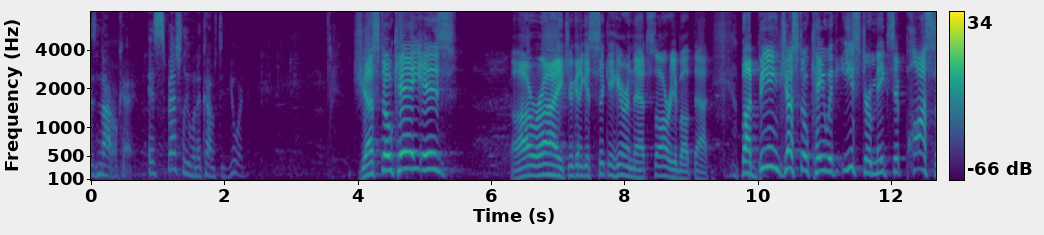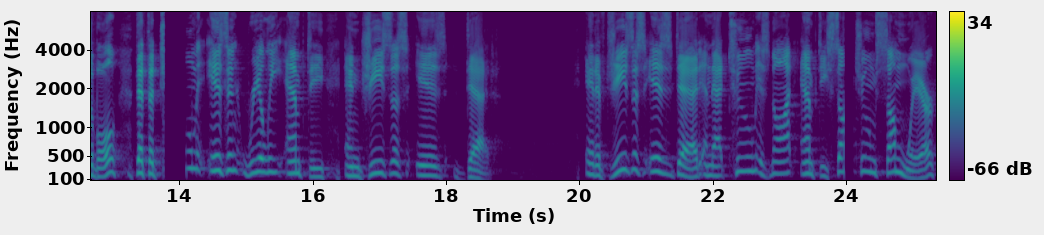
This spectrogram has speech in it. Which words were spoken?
is not okay, especially when it comes to your Just okay is. All right, you're going to get sick of hearing that. Sorry about that. But being just okay with Easter makes it possible that the tomb isn't really empty and Jesus is dead. And if Jesus is dead and that tomb is not empty, some tomb somewhere,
